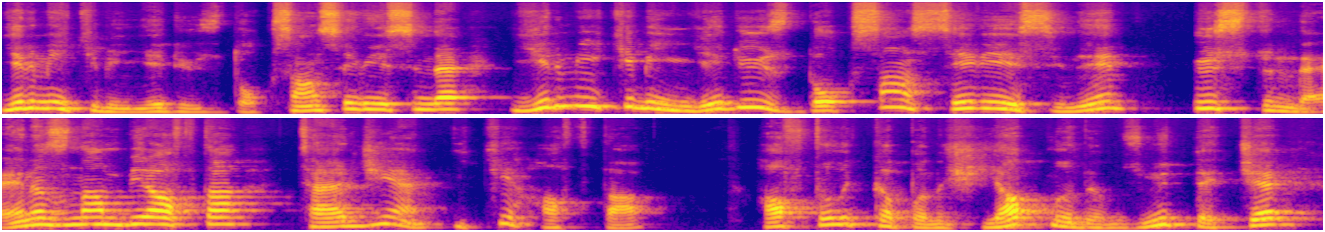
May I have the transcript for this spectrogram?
22.790 seviyesinde. 22.790 seviyesinin üstünde en azından bir hafta tercihen iki hafta haftalık kapanış yapmadığımız müddetçe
